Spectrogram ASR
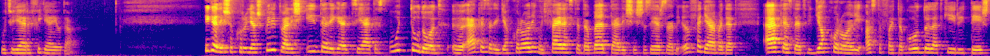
úgyhogy erre figyelj oda. Igen, és akkor ugye a spirituális intelligenciát ezt úgy tudod ö, elkezdeni gyakorolni, hogy fejleszted a mentális és az érzelmi önfegyelmedet, elkezded gyakorolni azt a fajta gondolatkírítést,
